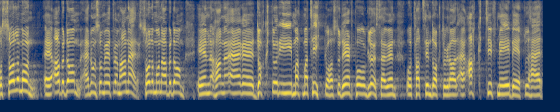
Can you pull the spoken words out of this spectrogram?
Og Solomon eh, Abedom, er det noen som vet hvem han er? Solomon Abedom, en, Han er eh, doktor i matematikk og har studert på Gløshaugen og tatt sin doktorgrad. Er aktivt med i Betel her.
